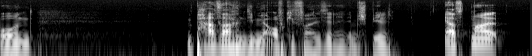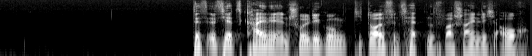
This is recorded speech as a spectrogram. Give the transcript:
Und ein paar Sachen, die mir aufgefallen sind in dem Spiel. Erstmal das ist jetzt keine Entschuldigung. Die Dolphins hätten es wahrscheinlich auch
